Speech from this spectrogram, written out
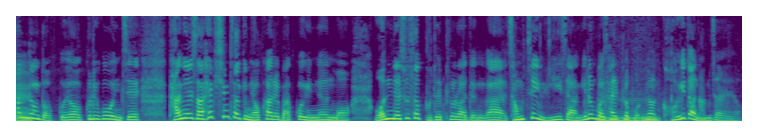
한 명도 없고요. 그리고 이제 당에서 핵심적인 역할을 맡고 있는 뭐 원내 수석 부대표라든가 정책위의장 이런 걸 음. 살펴보면 거의 다 남자예요.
